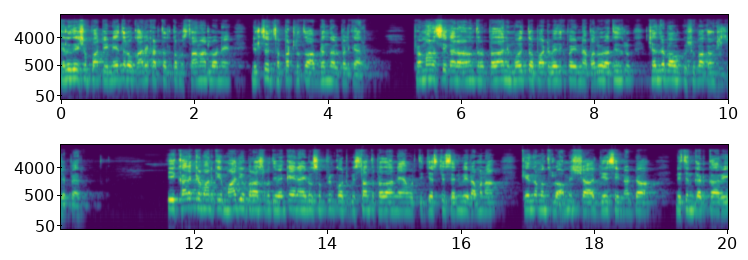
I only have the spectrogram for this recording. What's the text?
తెలుగుదేశం పార్టీ నేతలు కార్యకర్తలు తమ స్థానాల్లోనే నిల్చొని చప్పట్లతో అభినందనలు పలికారు. ప్రమాణ స్వీకారం అనంతరం ప్రధాని మోదీతో పాటు వేదికపై ఉన్న పలువురు అతిథులు చంద్రబాబుకు శుభాకాంక్షలు చెప్పారు. ఈ కార్యక్రమానికి మాజీ ఉపరాష్ట్రపతి వెంకయ్యనాయుడు సుప్రీంకోర్టు విశ్రాంత ప్రధాన న్యాయమూర్తి జస్టిస్ ఎన్వి రమణ కేంద్ర మంత్రులు అమిత్ షా జేసీ నడ్డా నితిన్ గడ్కరీ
